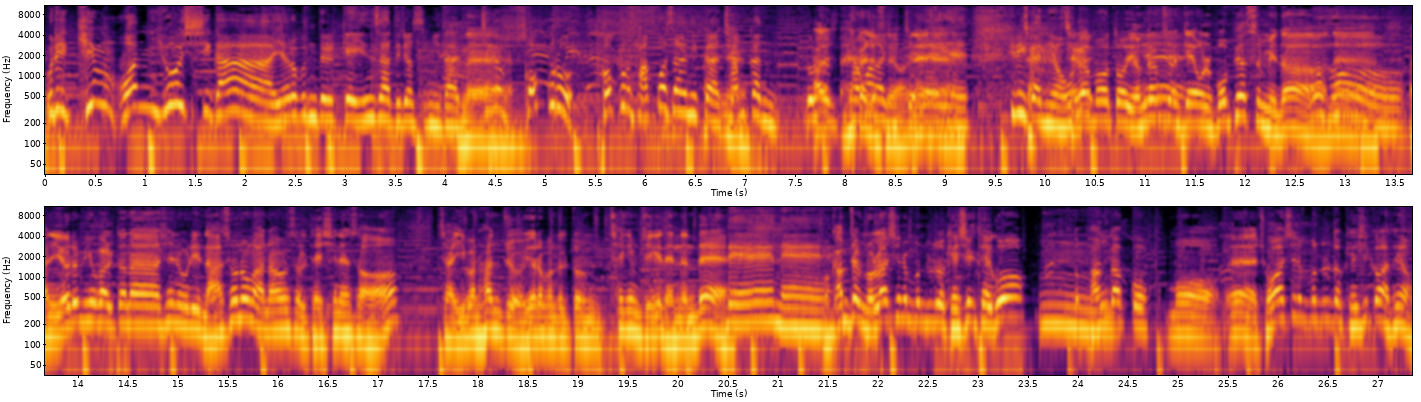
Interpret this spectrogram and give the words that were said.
우리 김원효 씨가 여러분들께 인사드렸습니다 네. 지금 거꾸로 거꾸로 바꿔서 하니까 잠깐 놀라 아. 당황하셨죠 네. 예, 예. 그러니까요 제가 오늘 뭐또 영광스럽게 예. 오늘 뽑혔습니다. 어허. 네. 아니 여름 휴가를 떠나신 우리 나선홍 아나운서를 대신해서 자 이번 한 주 여러분들 좀 책임지게 됐는데 네네 뭐 깜짝 놀라시는 분들도 계실 테고 음. 또 반갑고 뭐 예, 좋아하시는 분들도 계실 것 같아요.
